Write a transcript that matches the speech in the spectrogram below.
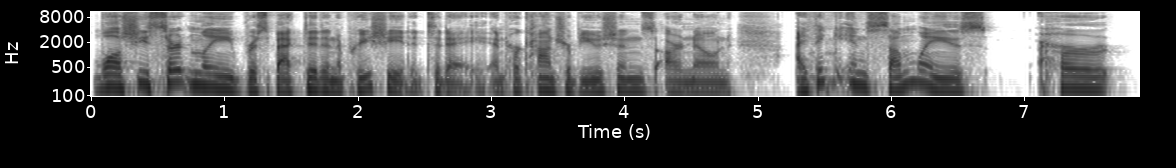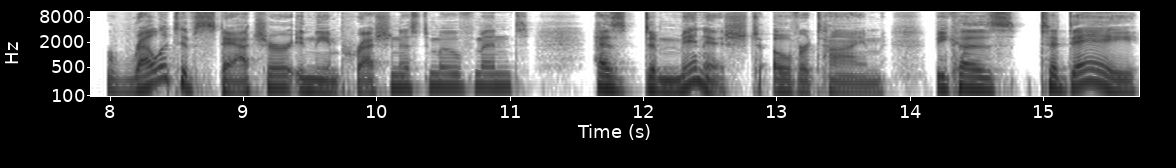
While she's certainly respected and appreciated today and her contributions are known, I think in some ways her relative stature in the impressionist movement has diminished over time because today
